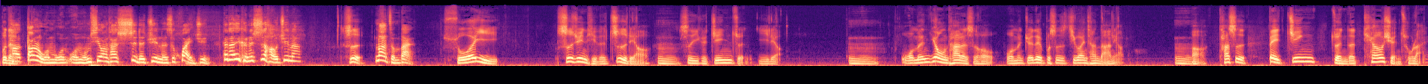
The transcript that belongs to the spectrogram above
不能。它当然，我们我我我们希望它噬的菌呢是坏菌，但它也可能是好菌呢、啊。是，那怎么办？所以噬菌体的治疗，嗯，是一个精准医疗。嗯，我们用它的时候，我们绝对不是机关枪打鸟。嗯啊，它是被精准的挑选出来，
